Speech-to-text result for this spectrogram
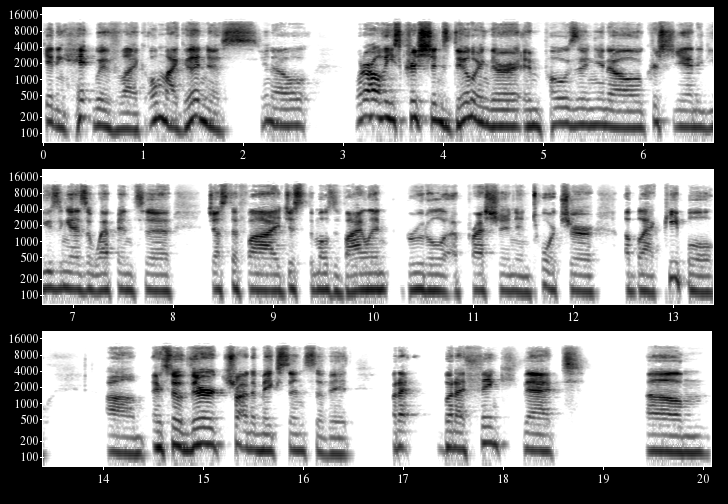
getting hit with like, oh my goodness, you know, what are all these Christians doing? They're imposing, you know, Christianity, using it as a weapon to justify just the most violent, brutal oppression and torture of Black people. Um, and so they're trying to make sense of it. But I, but I think that um,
